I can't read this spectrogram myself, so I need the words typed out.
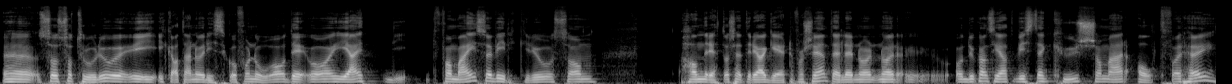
uh, så, så, tror du jo ikke at det er noe risiko for noe. Og, det, og jeg, for meg så virker det jo som han rett og slett reagerte for sent. Når, når, og du kan si at hvis det er en kurs som er altfor høy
